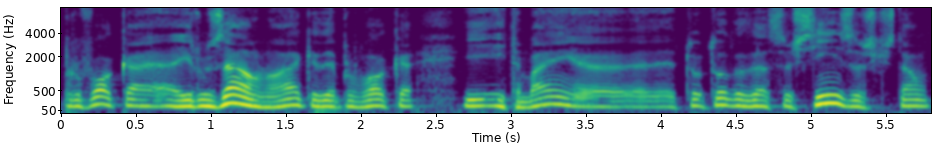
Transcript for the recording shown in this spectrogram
provoca a erosão, não é? Quer dizer, provoca, e, e também todas essas cinzas que estão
